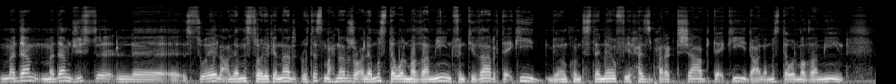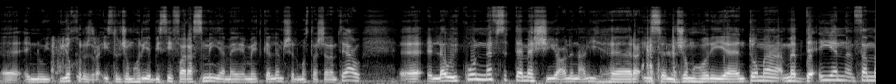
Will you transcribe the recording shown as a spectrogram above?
مدام مدام جست السؤال على مستوى لكن لو تسمح نرجع على مستوى المضامين في انتظار تأكيد بانكم تستناوا في حزب حركة الشعب تأكيد على مستوى المضامين آه إنه يخرج رئيس الجمهورية بصفة رسمية ما يتكلمش المستشار نتاعو. آه لو يكون نفس التمشي يعلن عليه رئيس الجمهورية أنتم مبدئيا ثم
